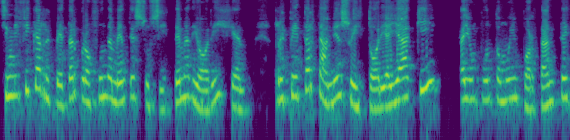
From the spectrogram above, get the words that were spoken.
significa respetar profundamente su sistema de origen, respetar también su historia. Y aquí hay un punto muy importante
